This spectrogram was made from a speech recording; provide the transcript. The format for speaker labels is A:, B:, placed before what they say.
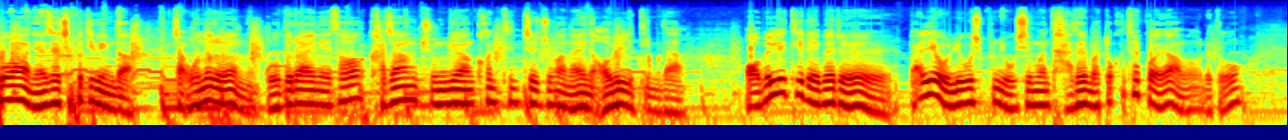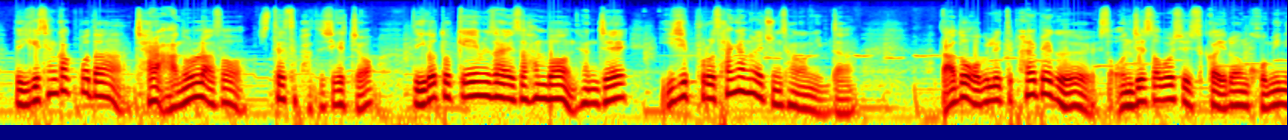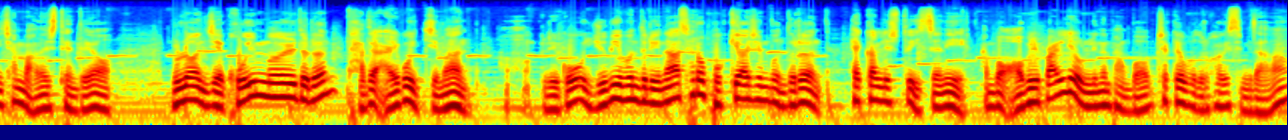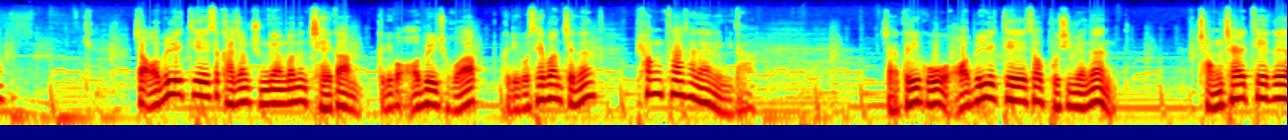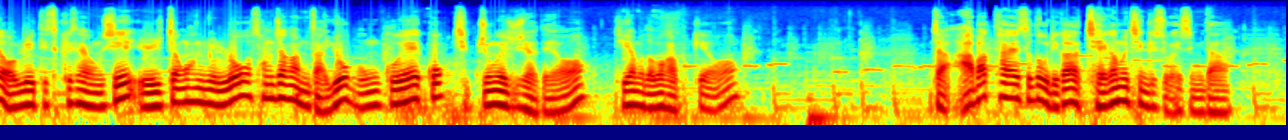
A: 뽀아 안녕하세요. 체포TV입니다. 자 오늘은 로드라인에서 가장 중요한 컨텐츠 중 하나인 어빌리티입니다. 어빌리티 레벨을 빨리 올리고 싶은 욕심은 다들 막 똑같을 거예요 아무래도. 이게 생각보다 잘 안 올라서 스트레스 받으시겠죠? 이것도 게임사에서 한번 현재 20% 상향을 해준 상황입니다. 나도 어빌리티 800을 언제 써볼 수 있을까 이런 고민이 참 많으실 텐데요 물론 이제 고인물들은 다들 알고 있지만 어, 그리고 유비분들이나 새로 복귀하신 분들은 헷갈릴 수도 있으니 한번 어빌 빨리 올리는 방법 체크해 보도록 하겠습니다. 자, 어빌리티에서 가장 중요한 거는 재감, 그리고 어빌 조합, 그리고 세 번째는 평타 사냥입니다. 자, 그리고 어빌리티에서 보시면은 정찰 태그의 어빌리티 스킬 사용 시 일정 확률로 성장합니다. 요 문구에 꼭 집중해 주셔야 돼요. 뒤에 한번 넘어가 볼게요. 자, 아바타에서도 우리가 재감을 챙길 수가 있습니다.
